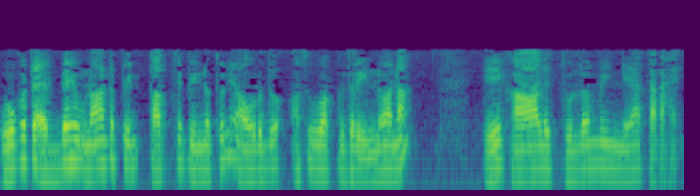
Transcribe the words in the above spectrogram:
ඕකට ඇබ්බැහි වුණාට පස්සේ පින්නතුනේ අවුරුදු 80ක් විතර ඉන්නවා නම් ඒ කාලේ තුලම ඉන්නේ යා තරහෙන්.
